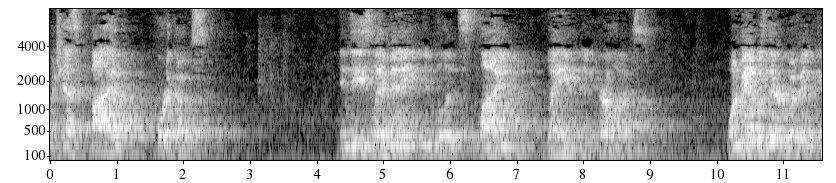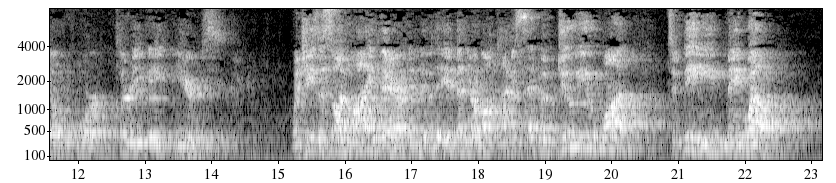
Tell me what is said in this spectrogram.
which has five porticos. In these lay many invalids, blind, lame, and paralyzed. One man was there who had been ill for 38 years. When Jesus saw him lying there and knew that he had been there a long time, he said to him, Do you want to be made well?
